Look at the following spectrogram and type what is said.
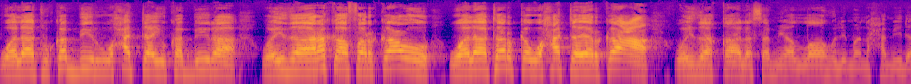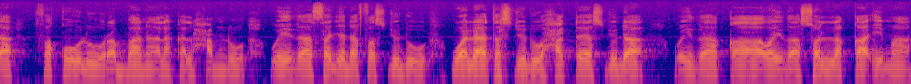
wala tukabiru hata yukabira waidha raka farkau wala tarkau hata yarkaa. Waidha qala samia llahu liman hamida faqulu rabbana laka lhamdu waidha sajada fasjudu wala tasjudu hata yasjuda. Waidha, qa, waidha salla qaima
